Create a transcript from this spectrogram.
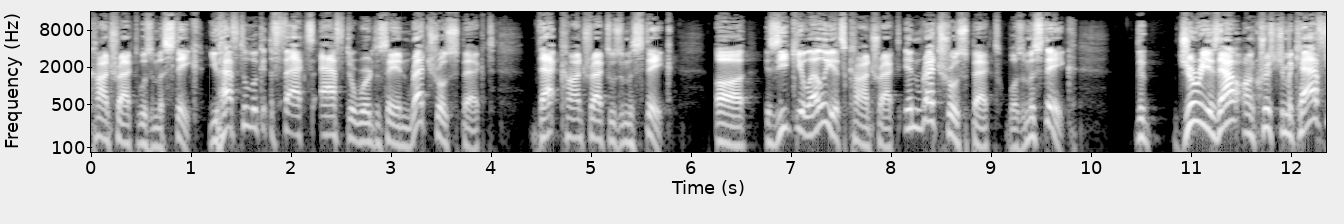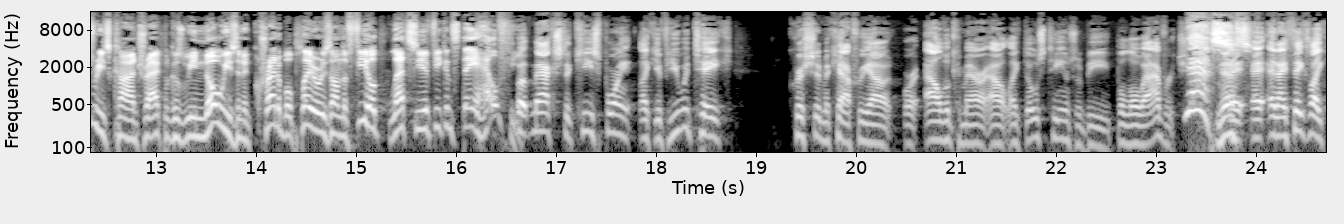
contract was a mistake. You have to look at the facts afterwards and say, in retrospect, that contract was a mistake. Uh, Ezekiel Elliott's contract, in retrospect, was a mistake. The jury is out on Christian McCaffrey's contract because we know he's an incredible player. He's on the field. Let's see if he can stay healthy. But Max, to Key's point, like if you would take Christian McCaffrey out or Alvin Kamara out, like those teams would be below average. Yes. Yes. A- And I think like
